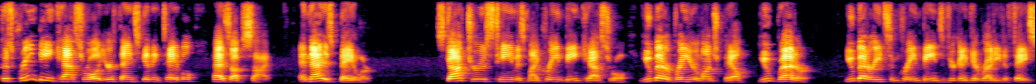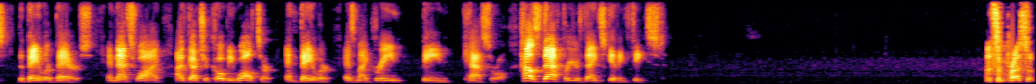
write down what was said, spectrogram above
Because green bean casserole at your Thanksgiving table has upside, and that is Baylor. Scott Drew's team is my green bean casserole. You better bring your lunch pail. You better. You better eat some green beans if you're going to get ready to face the Baylor Bears. And that's why I've got Ja'Kobe Walter and Baylor as my green bean casserole. How's that for your Thanksgiving feast? That's impressive.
